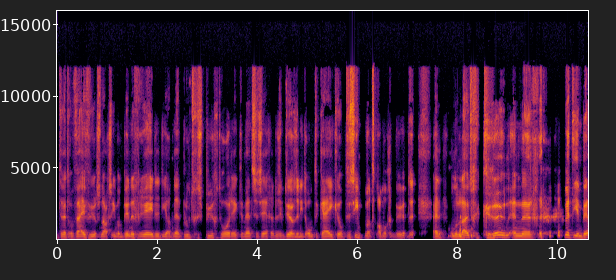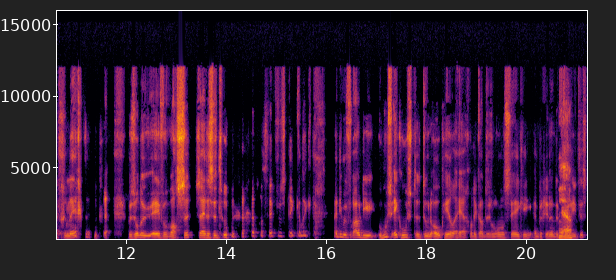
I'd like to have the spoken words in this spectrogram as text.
Toen werd er om vijf uur s'nachts iemand binnengereden. Die had net bloed gespuugd, hoorde ik de mensen zeggen. Dus ik durfde niet om te kijken, om te zien wat er allemaal gebeurde. En onder luid gekreun en eh, werd hij in bed gelegd. We zullen u even wassen, zeiden ze toen. dat was echt verschrikkelijk. En die mevrouw, die hoest, ik hoestte toen ook heel erg. Want ik had dus longontsteking en beginnende Ja. colitis.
